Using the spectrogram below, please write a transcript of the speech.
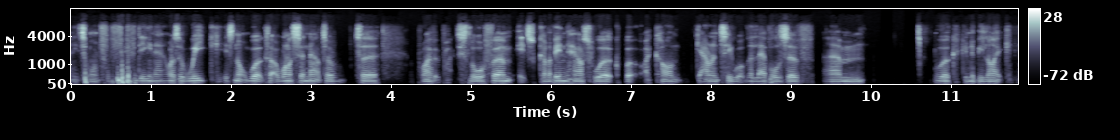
I need someone for 15 hours a week. It's not work that I want to send out to to private practice law firm. It's kind of in-house work, but I can't guarantee what the levels of um, work are going to be like.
